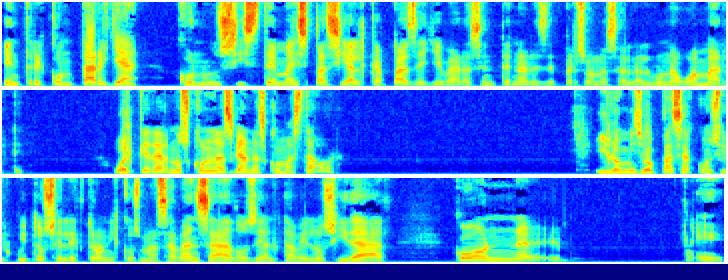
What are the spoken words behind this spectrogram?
entre contar ya con un sistema espacial capaz de llevar a centenares de personas a la Luna o a Marte, o el quedarnos con las ganas como hasta ahora. Y lo mismo pasa con circuitos electrónicos más avanzados, de alta velocidad, con eh, eh,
